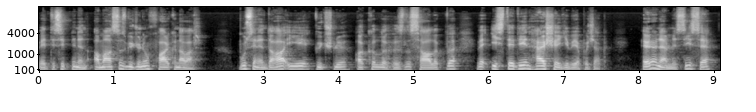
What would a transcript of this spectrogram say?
ve disiplinin amansız gücünün farkına var. Bu seni daha iyi, güçlü, akıllı, hızlı, sağlıklı ve istediğin her şey gibi yapacak. En önemlisi ise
